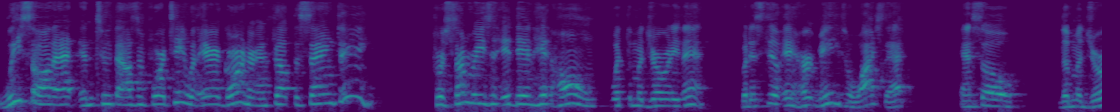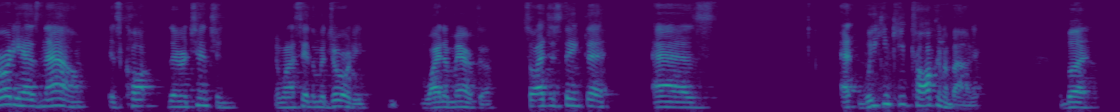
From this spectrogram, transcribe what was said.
we saw that in 2014 with Eric Garner and felt the same thing. For some reason, it didn't hit home with the majority then, but it still it hurt me to watch that. And so the majority has now it's caught their attention. And when I say the majority, white America. So I just think that as at, we can keep talking about it, but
